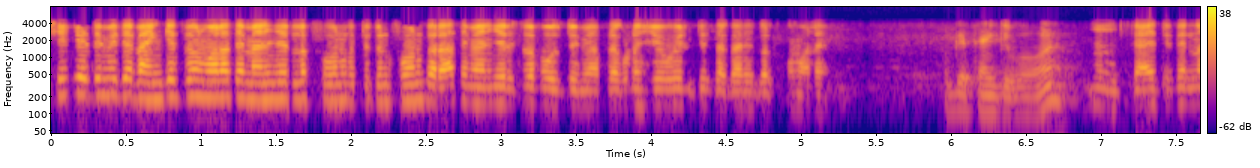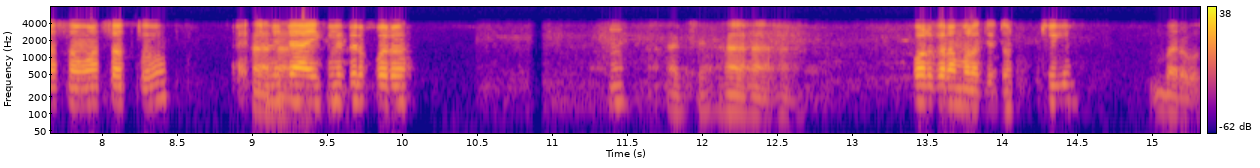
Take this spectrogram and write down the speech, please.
ठीक आहे तुम्ही त्या बँकेत जाऊन मला त्या मॅनेजरला फोन तिथून फोन करा. त्या मॅनेजरला बोलतो मी. आपल्याकडून जे होईल ते सगळं करतो तुम्हाला ओके थँक्यू भाऊ हां. हं, काय ते त्यांना संवाद साधतो. काय हां, त्यांनी हां. ते ऐकले तर बरं हं, अच्छा हां हां हां. कॉल करा मला तिथून ठीक आहे? बरोबर.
